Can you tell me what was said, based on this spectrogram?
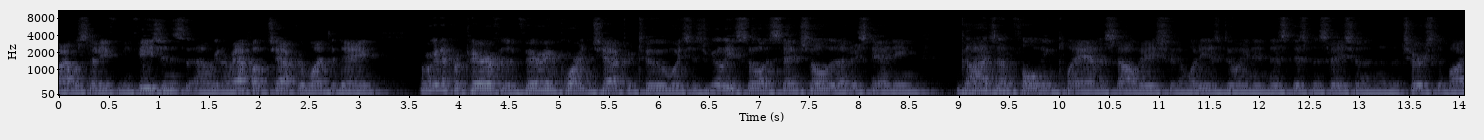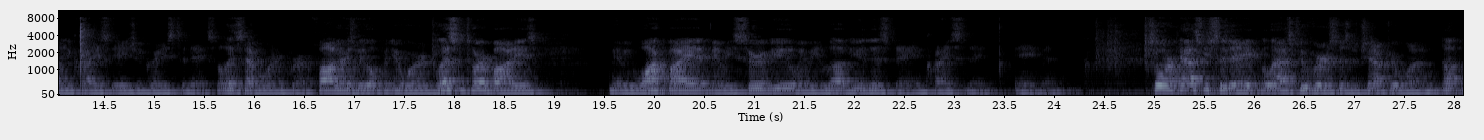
Bible study from Ephesians. Uh, we're going to wrap up chapter 1 today. And we're going to prepare for the very important chapter 2, which is really so essential to understanding God's unfolding plan of salvation and what he is doing in this dispensation and in the church, the body of Christ, the age of grace today. So let's have a word of prayer. Father, as we open your word, bless it to our bodies. May we walk by it. May we serve you. May we love you this day. In Christ's name, amen. So our passage today, the last two verses of chapter one. Uh,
